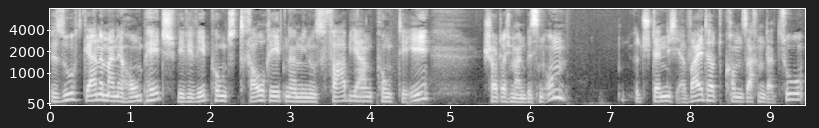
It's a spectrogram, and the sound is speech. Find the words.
besucht gerne meine Homepage www.trauredner-fabian.de Schaut euch mal ein bisschen um. Wird ständig erweitert, kommen Sachen dazu.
